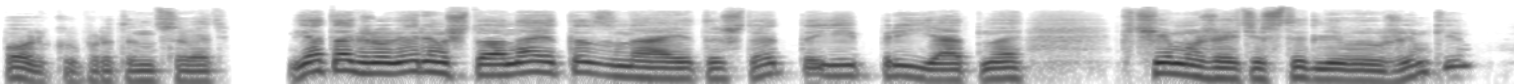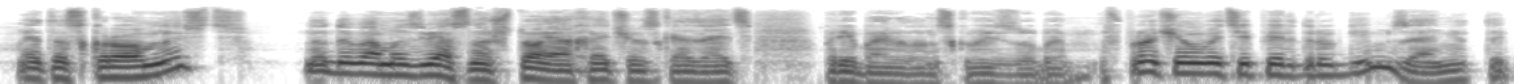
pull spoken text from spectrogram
польку протанцевать. Я также уверен, что она это знает и что это ей приятно. К чему же эти стыдливые ужимки? Это скромность?» «Ну да вам известно, что я хочу сказать», — прибавил он сквозь зубы. «Впрочем, вы теперь другим заняты.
